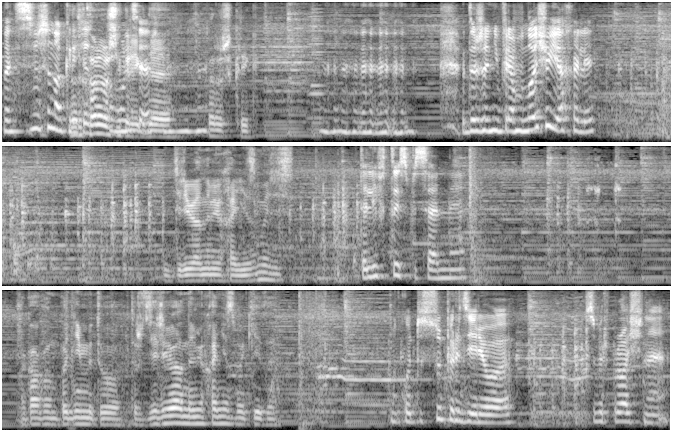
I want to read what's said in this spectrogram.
Ну, это смешно Это кричат. хороший крик, да. Хороший крик. Это же они прям в ночь уехали. Деревянные механизмы здесь. Это лифты специальные. Как он поднимет его? Это же деревянные механизмы какие-то. Ну, Какое-то супер дерево. Супер прочное.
